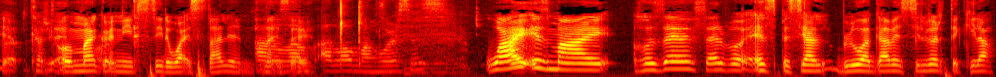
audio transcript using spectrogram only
Yeah, but the casual. Oh, am I going to need to see the white stallion I next love, day? I love my horses. Why is my Jose Cuervo Especial Blue Agave Silver Tequila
